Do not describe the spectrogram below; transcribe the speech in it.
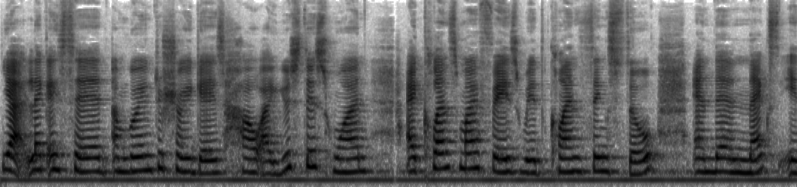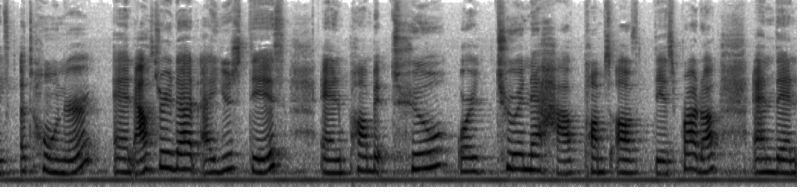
yeah like I said I'm going to show you guys how I use this one. I cleanse my face with cleansing soap and then next it's a toner and after that I use this and pump it two or two and a half pumps of this product and then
